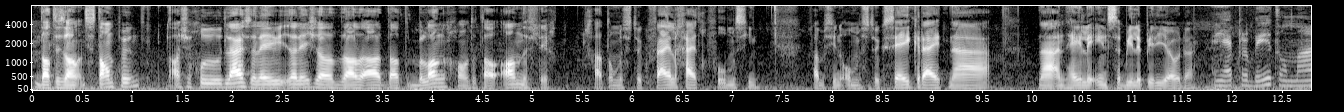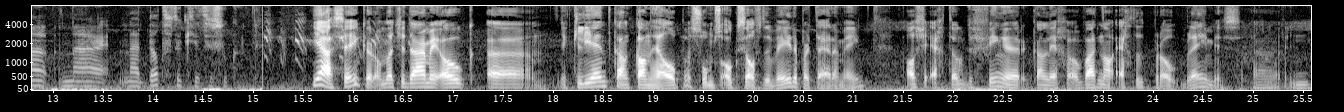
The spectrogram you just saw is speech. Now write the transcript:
Dat is dan het standpunt. Als je goed luistert, dan lees je dat, dat, dat het belang gewoon totaal anders ligt. Het gaat om een stuk veiligheidsgevoel misschien. Het gaat misschien om een stuk zekerheid na na een hele instabiele periode. En jij probeert dan naar, naar, naar dat stukje te zoeken? Ja, zeker. Omdat je daarmee ook uh, je cliënt kan, kan helpen. Soms ook zelfs de wederpartij daarmee. Als je echt ook de vinger kan leggen op wat nou echt het probleem is. Uh, in,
